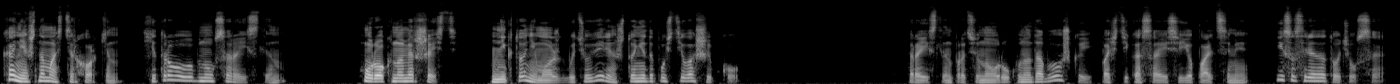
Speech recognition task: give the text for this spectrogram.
«Конечно, мастер Хоркин», — хитро улыбнулся Рейслин. «Урок номер шесть. Никто не может быть уверен, что не допустил ошибку». Рейслин протянул руку над обложкой, почти касаясь ее пальцами, и сосредоточился.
